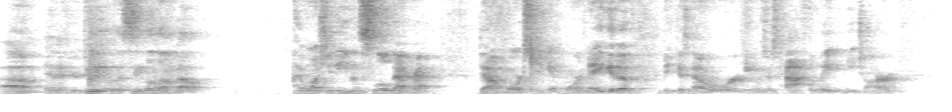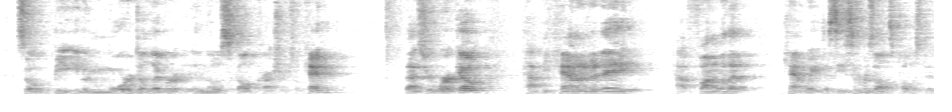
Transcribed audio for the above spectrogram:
Um, and if you're doing it with a single dumbbell, I want you to even slow that rep down more so you get more negative because now we're working with just half the weight in each arm. So be even more deliberate in those skull crushers, okay? That's your workout. Happy Canada Day. Have fun with it. Can't wait to see some results posted.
